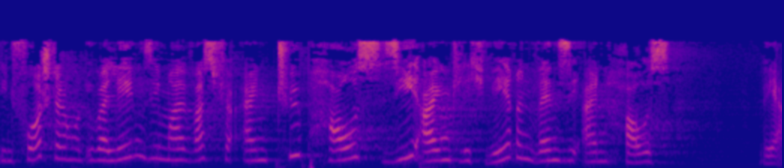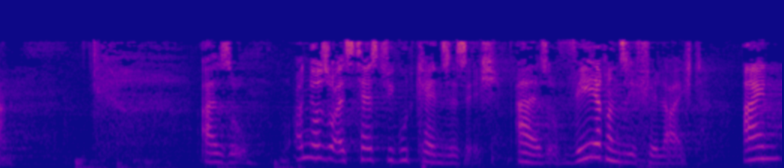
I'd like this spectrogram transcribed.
den Vorstellungen und überlegen Sie mal, was für ein Typ Haus Sie eigentlich wären, wenn Sie ein Haus wären. Also, nur so als Test, wie gut kennen Sie sich? Also, wären Sie vielleicht ein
